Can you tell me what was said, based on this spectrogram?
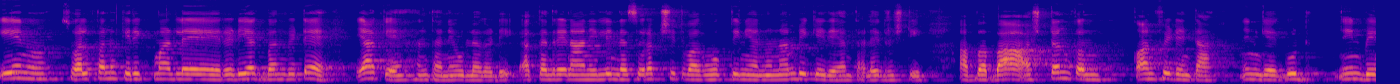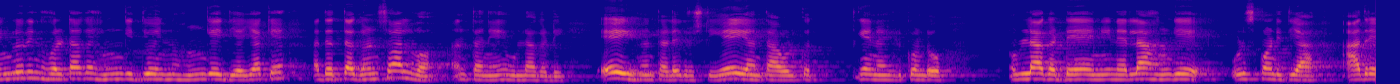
ಏನು, ಸ್ವಲ್ಪನೂ ಕಿರಿಕ್ ಮಾಡಲೇ ರೆಡಿಯಾಗಿ ಬಂದುಬಿಟ್ಟೆ? ಯಾಕೆ? ಅಂತಾನೆ ಉಳ್ಳಾಗಡ್ಡಿ. ಯಾಕಂದರೆ ನಾನು ಇಲ್ಲಿಂದ ಸುರಕ್ಷಿತವಾಗಿ ಹೋಗ್ತೀನಿ ಅನ್ನೋ ನಂಬಿಕೆ ಇದೆ ಅಂತಾಳೆ ದೃಷ್ಟಿ. ಅಬ್ಬಬ್ಬಾ ಅಷ್ಟೊಂದು ಕನ್ ಕಾನ್ಫಿಡೆಂಟಾ ನಿನಗೆ ಗುಡ್. ನೀನು ಬೆಂಗಳೂರಿಂದ ಹೊರಟಾಗ ಹಿಂಗಿದ್ಯೋ ಇನ್ನು ಹಾಗೆ ಇದೆಯಾ? ಯಾಕೆ? ಅದತ್ತ ಗಣಸೋ ಅಲ್ವೋ? ಅಂತಾನೆ ಉಳ್ಳಾಗಡ್ಡಿ. ಏಯ್ ಅಂತಾಳೆ ದೃಷ್ಟಿ. ಏಯ್, ಅಂತ ಅವಳು ಕುತ್ತಿಗೆನ ಹಿಡ್ಕೊಂಡು, ಉಳ್ಳಾಗಡ್ಡೆ ನೀನೆಲ್ಲ ಹಾಗೆ ಉಳಿಸ್ಕೊಂಡಿದ್ಯಾ? ಆದರೆ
